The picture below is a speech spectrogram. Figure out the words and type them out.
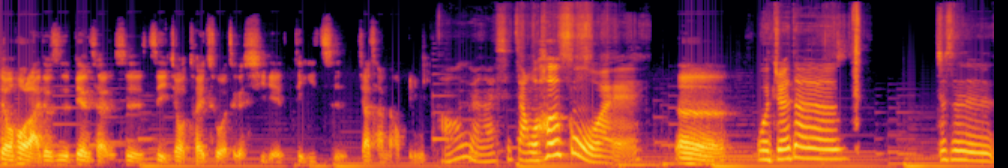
就后来就是变成是自己就推出了这个系列第一支加长岛冰。哦，原来是这样，我喝过哎、欸，嗯，我觉得就是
